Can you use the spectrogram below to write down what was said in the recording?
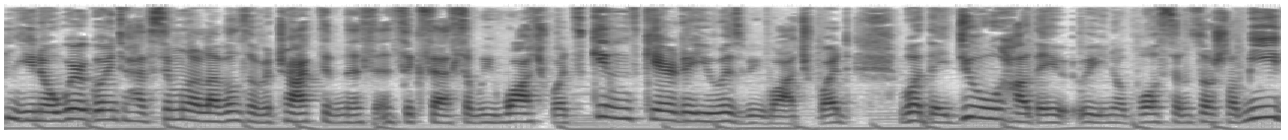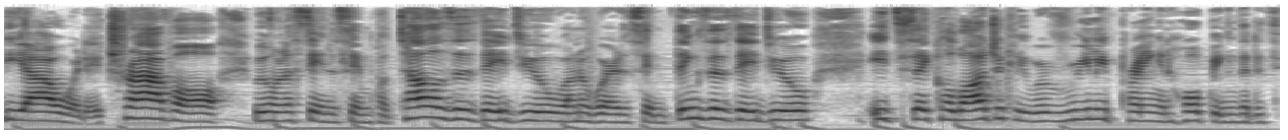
you know we're going to have similar levels of attractiveness and success. So we watch what skincare they use we watch what what they do how they you know post on social media where they travel. We want to stay in the same hotels as they do we want to wear the same things as they do. It's psychologically we're really praying and hoping that it's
